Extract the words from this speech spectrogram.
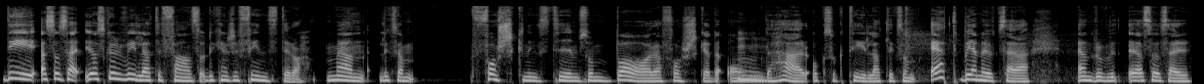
Det är, alltså så här, jag skulle vilja att det fanns, och det kanske finns det då, men liksom forskningsteam som bara forskade om Mm. det här och såg till att liksom, ett, bena ut så här, alltså så här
